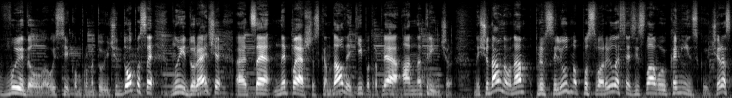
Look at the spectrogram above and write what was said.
видалила усі компрометуючі дописи. Ну і до речі, е, це не перший скандал, в який потрапляє Анна Трінчер. Нещодавно вона привселюдно посварилася зі Славою Камінською через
